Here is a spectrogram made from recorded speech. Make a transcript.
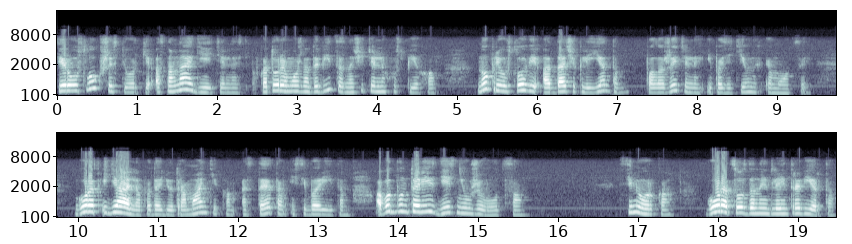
Сфера услуг в шестерке – основная деятельность, в которой можно добиться значительных успехов, но при условии отдачи клиентам положительных и позитивных эмоций. Город идеально подойдет романтикам, эстетам и сибаритам, а вот бунтари здесь не уживутся. Семерка. Город, созданный для интровертов,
